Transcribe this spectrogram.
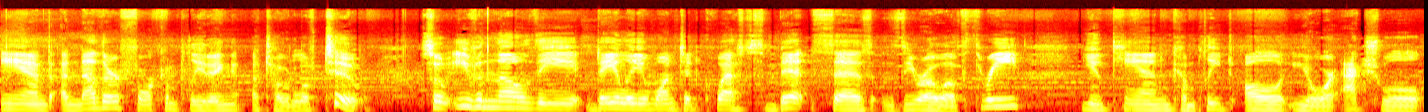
and another for completing a total of two. So even though the daily wanted quests bit says 0 of 3, you can complete all your actual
